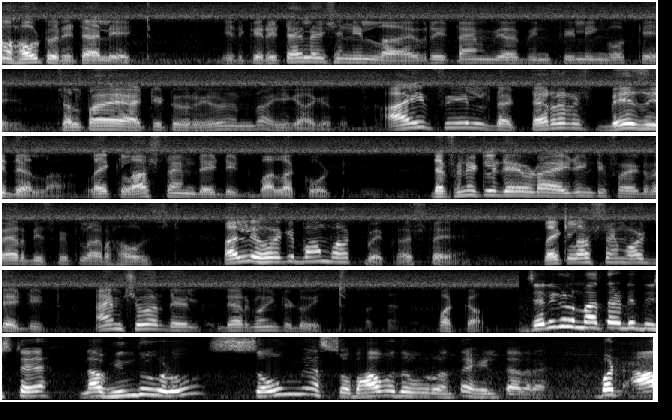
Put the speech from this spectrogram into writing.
know how to retaliate. ಇದಕ್ಕೆ ರಿಟಾಲಿಯೇಷನ್ ಇಲ್ಲ. Every time we have been feeling okay ಚಲ್ತಾ ಆ್ಯಟಿಟ್ಯೂಡ್ ಇರೋದ್ರಿಂದ ಹೀಗಾಗಿರುತ್ತೆ I feel the terrorist base ಇದೆ ಅಲ್ಲ. Like last time they did Balakot definitely they would identified where this people are housed ಅಲ್ಲಿ ಹೋಗಿ ಬಾಂಬ್ ಹಾಕಬೇಕು, ಅಷ್ಟೇ. Like last time what they it I am sure they they are going to do it ಪಕ್ಕ. ಜನಗಳು ಮಾತಾಡಿದ್ದು ಇಷ್ಟೇ, ನಾವು ಹಿಂದೂಗಳು ಸೌಮ್ಯ ಸ್ವಭಾವದವರು ಅಂತ ಹೇಳ್ತಾ ಇದ್ದಾರೆ ಬಟ್ ಆ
